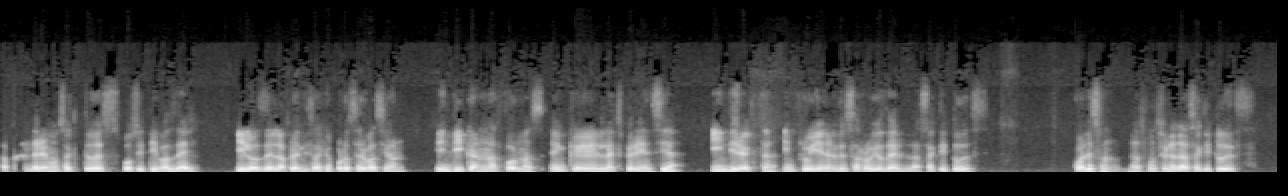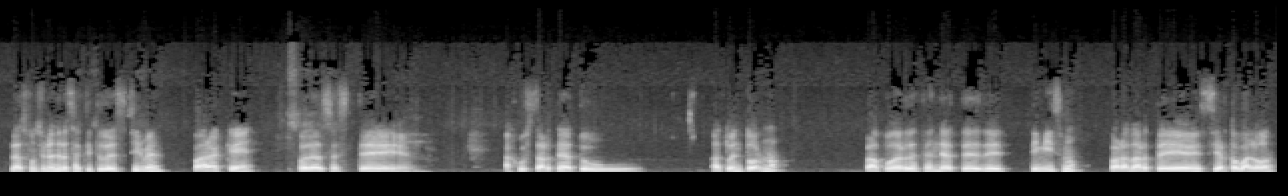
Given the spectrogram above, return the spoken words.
aprenderemos actitudes positivas de él. Y los del aprendizaje por observación indican las formas en que la experiencia indirecta influye en el desarrollo de las actitudes. ¿Cuáles son las funciones de las actitudes? Las funciones de las actitudes sirven para que puedas este, ajustarte a tu, a tu entorno para poder defenderte de ti mismo, para darte cierto valor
